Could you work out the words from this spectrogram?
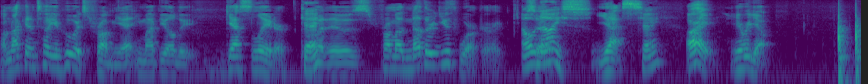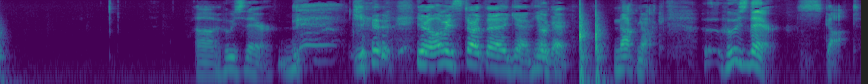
I'm not going to tell you who it's from yet. You might be able to guess later. Okay. But it was from another youth worker. Oh, So, nice. Yes. Okay. All right. Here we go. Uh, who's there? Here, let me start that again. Here Okay. we go. Knock knock. Who's there? Scott.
